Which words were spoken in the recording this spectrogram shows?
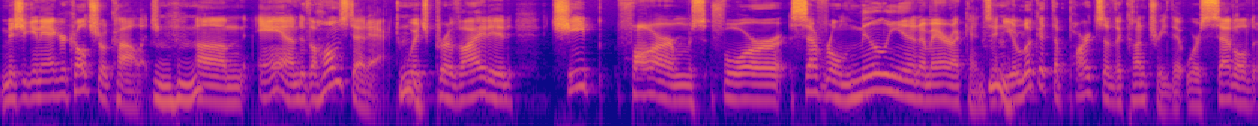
Michigan Agricultural College, mm-hmm. um, and the Homestead Act, hmm. which provided cheap farms for several million Americans. And hmm. you look at the parts of the country that were settled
